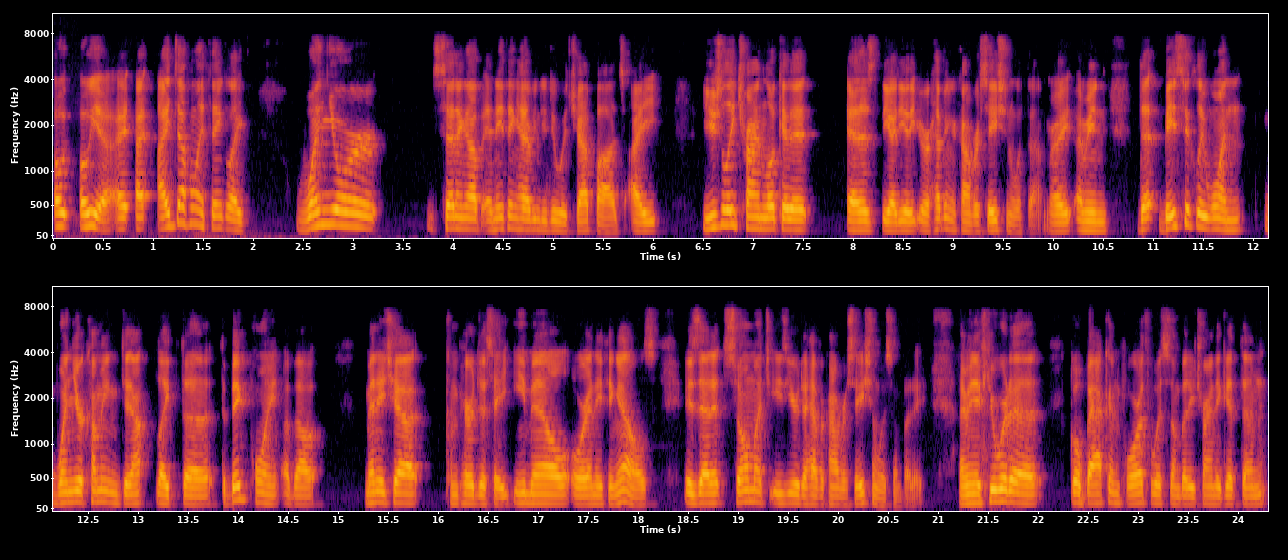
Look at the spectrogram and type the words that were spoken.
Oh, oh yeah. I, I, definitely think like when you're setting up anything having to do with chatbots, I usually try and look at it as the idea that you're having a conversation with them, right? I mean, that basically when when you're coming down, like the the big point about ManyChat compared to say email or anything else is that it's so much easier to have a conversation with somebody. I mean, if you were to go back and forth with somebody trying to get them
